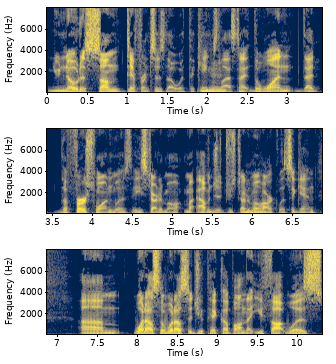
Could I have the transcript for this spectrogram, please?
you noticed some differences though with the Kings Mm-hmm. last night. The one that the first one was he started Mo, Alvin Gentry started Mm-hmm. Mo Harkless again. Um, what else though? What else did you pick up on that you thought was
